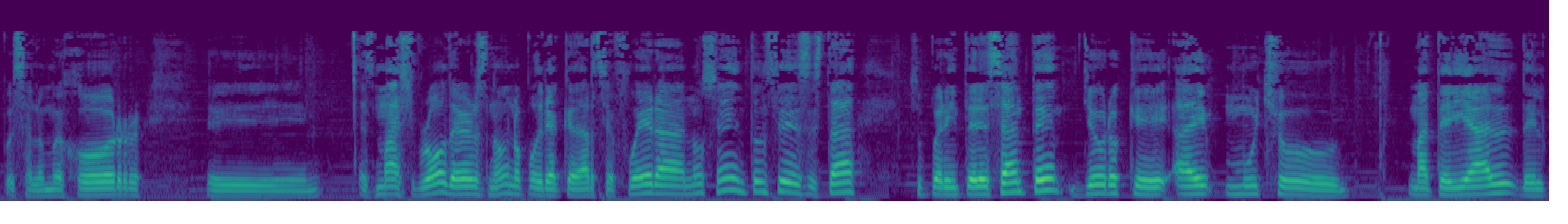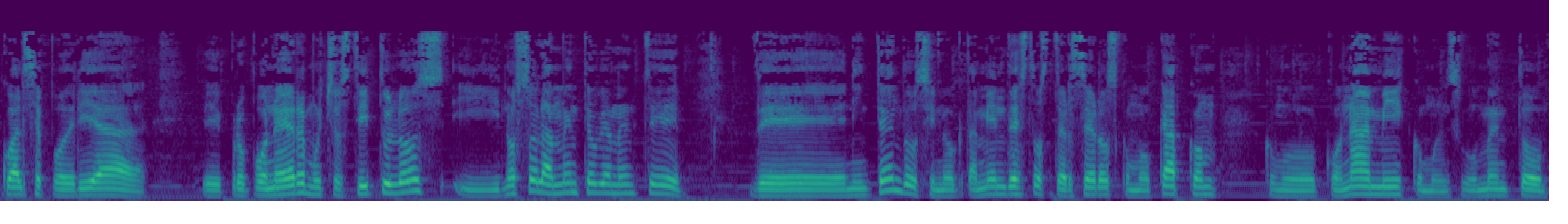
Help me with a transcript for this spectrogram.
pues a lo mejor Smash Brothers, ¿no? No podría quedarse fuera, no sé, entonces está súper interesante. Yo creo que hay mucho material del cual se podría eh, proponer muchos títulos y no solamente obviamente de Nintendo, sino también de estos terceros como Capcom, como Konami, como en su momento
